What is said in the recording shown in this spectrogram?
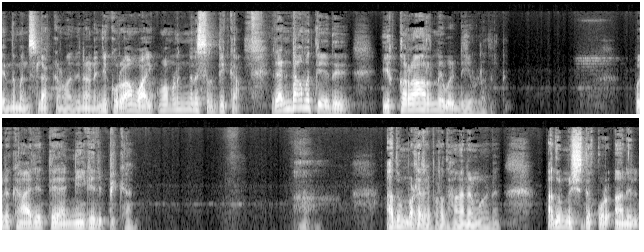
എന്ന് മനസ്സിലാക്കണം. അതിനാണ് ഇനി ഖുർആൻ വായിക്കുമ്പോൾ നമ്മളിങ്ങനെ ശ്രദ്ധിക്കാം. രണ്ടാമത്തേത് ഇഖറാറിന് വേണ്ടിയുള്ളതുണ്ട്. ഒരു കാര്യത്തെ അംഗീകരിപ്പിക്കാൻ. അതും വളരെ പ്രധാനമാണ്. അതും വിശുദ്ധ ഖുർആാനിൽ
